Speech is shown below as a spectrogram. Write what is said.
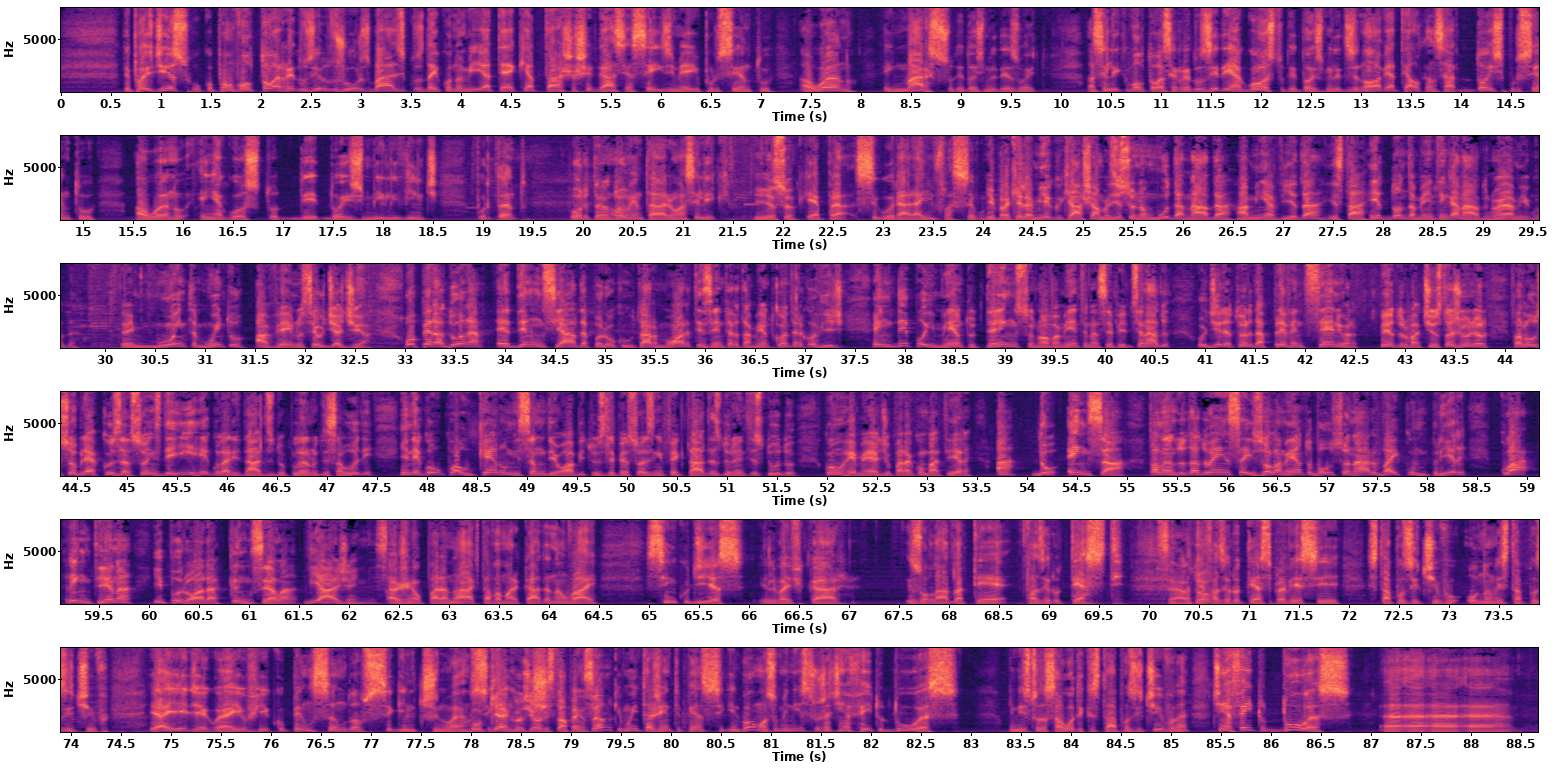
Depois disso, o cupom voltou a reduzir os juros básicos da economia até que a taxa chegasse a 6,5% ao ano, em março de 2018. A Selic voltou a ser reduzida em agosto de 2019 até alcançar 2% ao ano em agosto de 2020. Portanto, Portanto, aumentaram a Selic. Isso. Que é para segurar a inflação. E para aquele amigo que acha, ah, mas isso não muda nada, a minha vida está redondamente enganado, não é, amigo? Muda. Tem muita, muito a ver no seu dia a dia. Operadora é denunciada por ocultar mortes em tratamento contra a Covid. Em depoimento tenso novamente na CPI do Senado, o diretor da Prevent Senior, Pedro Batista Júnior, falou sobre acusações de irregularidades do plano de saúde e negou qualquer omissão de óbitos de pessoas infectadas durante estudo com remédio para combater a doença. Falando da doença, isolamento, Bolsonaro vai cumprir quarentena e por hora cancela viagens. A viagem ao Paraná, que estava marcada, não vai. Cinco dias ele vai ficar isolado até fazer o teste. Certo. Até fazer o teste para ver se está positivo ou não está positivo. E aí, Diego, aí eu fico pensando o seguinte, não é? O, o seguinte, que é que o senhor está pensando? Que muita gente pensa o seguinte: bom, mas o ministro já tinha feito duas. O ministro da Saúde, que está positivo, né? Tinha feito duas. Uh, uh, uh,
